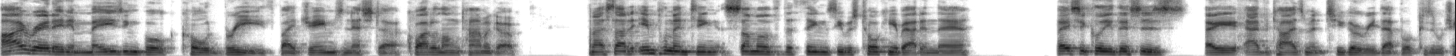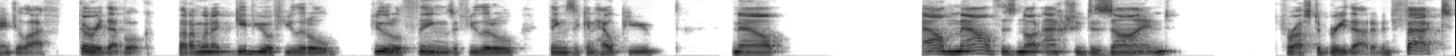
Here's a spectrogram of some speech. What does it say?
I read an amazing book called Breathe by James Nestor quite a long time ago. And I started implementing some of the things he was talking about in there basically this is a advertisement to go read that book because it will change your life. Go read that book. But I'm going to give you a few little few little things, a few little things that can help you. Now, our mouth is not actually designed for us to breathe out of. In fact,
